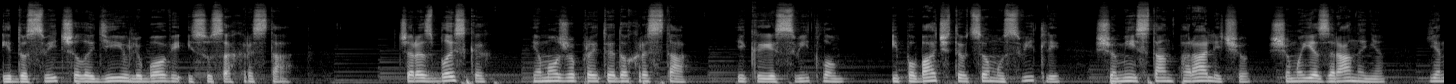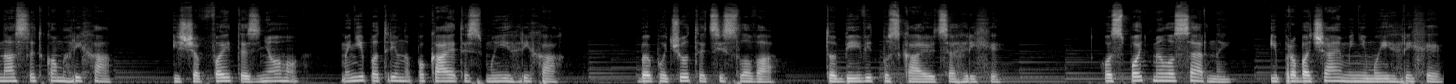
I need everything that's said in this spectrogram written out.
і досвідчили дію любові Ісуса Христа. Через близьких я можу прийти до Христа, який є світлом, і побачити в цьому світлі, що мій стан паралічу, що моє зранення є наслідком гріха, і щоб вийти з нього, мені потрібно покаятись в моїх гріхах, би почути ці слова тобі відпускаються гріхи. Господь милосердний і пробачає мені мої гріхи,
